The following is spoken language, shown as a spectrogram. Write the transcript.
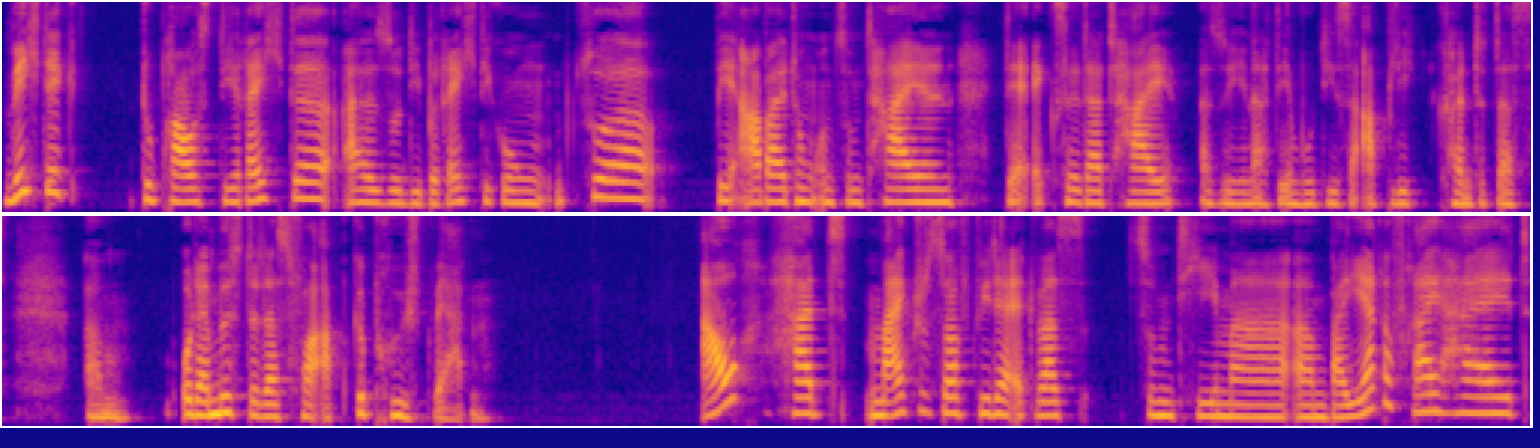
Wichtig, du brauchst die Rechte, also die Berechtigung zur Bearbeitung und zum Teilen der Excel-Datei. Also je nachdem, wo diese abliegt, könnte das ähm, oder müsste das vorab geprüft werden. Auch hat Microsoft wieder etwas zum Thema ähm, Barrierefreiheit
